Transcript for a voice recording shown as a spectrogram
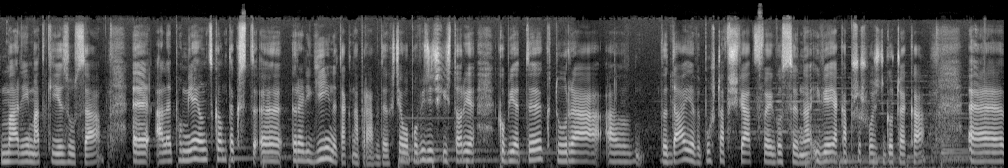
Marii, Matki Jezusa, e, ale pomijając kontekst e, religijny tak naprawdę, chciał opowiedzieć historię kobiety, która wydaje, wypuszcza w świat swojego syna i wie, jaka przyszłość go czeka. E,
